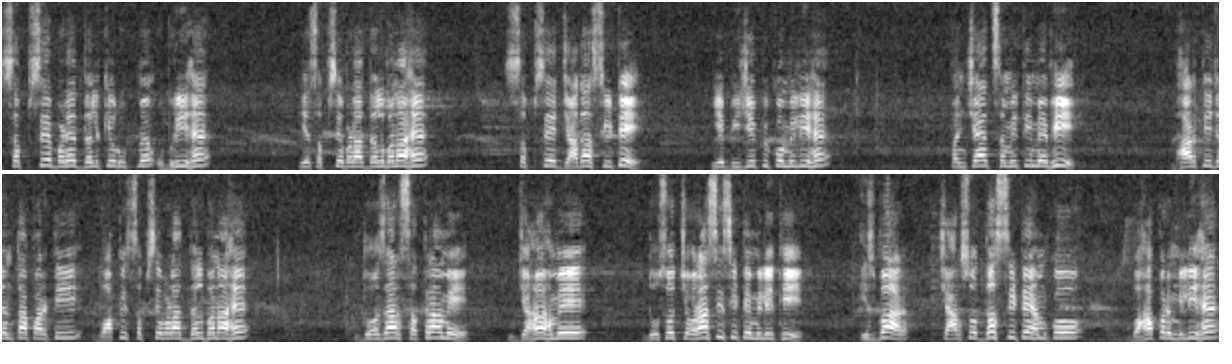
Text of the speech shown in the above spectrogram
सबसे बड़े दल के रूप में उभरी है। ये सबसे बड़ा दल बना है। सबसे ज़्यादा सीटें ये बीजेपी को मिली है। पंचायत समिति में भी भारतीय जनता पार्टी वापस सबसे बड़ा दल बना है। 2017 में जहाँ हमें दो सौ चौरासी सीटें मिली थी, इस बार 410 सीटें हमको वहाँ पर मिली है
